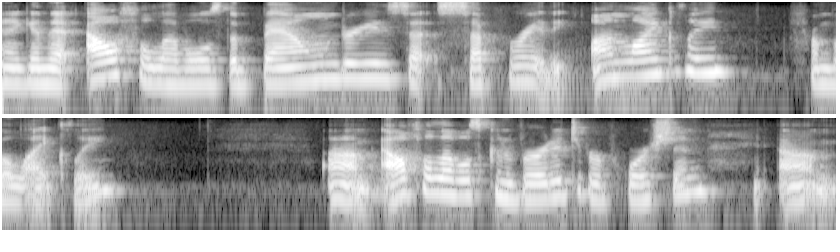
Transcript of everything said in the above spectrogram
And again, that alpha level is the boundaries that separate the unlikely from the likely. Um, alpha levels converted to proportion um,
